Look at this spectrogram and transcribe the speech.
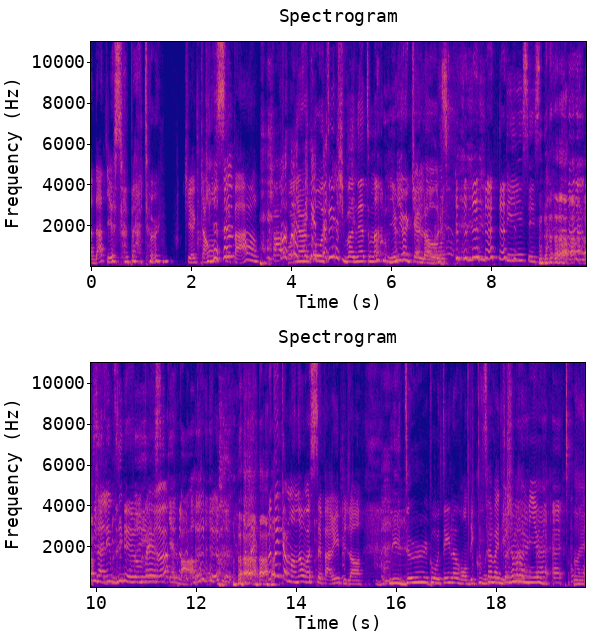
à date, il y a ce pattern que quand on se sépare, il y a un côté qui va nettement mieux, que l'autre. Puis c'est ça. Vous allez vous découvrir On verra. quel bar. Peut-être qu'à un moment donné, on va se séparer, puis genre, les deux côtés là, vont découvrir. Ça va être vraiment choses. mieux. Euh, Ouais.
